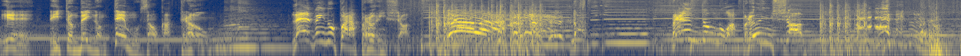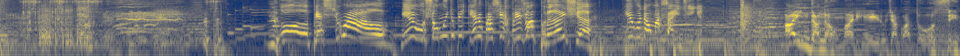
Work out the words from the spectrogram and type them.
E, e também não temos alcatrão. Levem-no para a prancha. Prendam-no à prancha. Ô, pessoal, eu sou muito pequeno pra ser preso à prancha. Eu vou dar uma saidinha. Ainda não, marinheiro de água doce.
